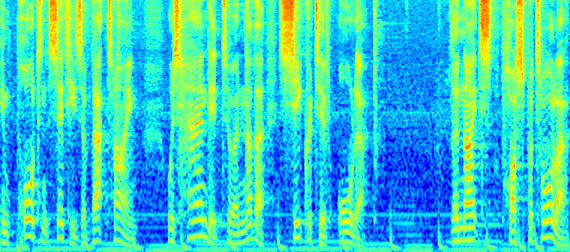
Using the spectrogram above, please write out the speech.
important cities of that time was handed to another secretive order, the Knights Hospitaller.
